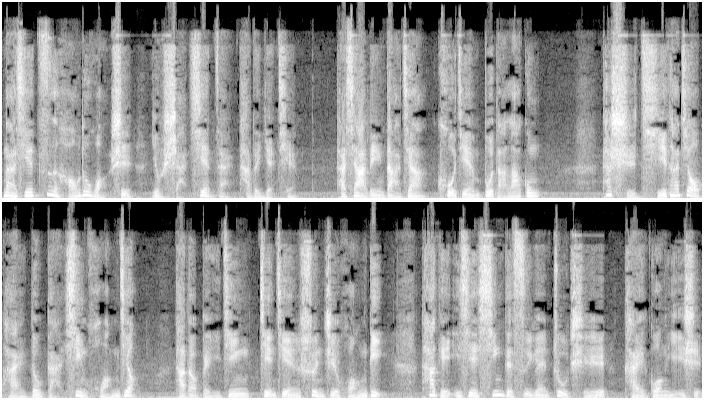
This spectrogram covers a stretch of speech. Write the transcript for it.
那些自豪的往事又闪现在他的眼前。他下令大家扩建布达拉宫，他使其他教派都改信黄教。他到北京见见顺治皇帝，他给一些新的寺院住持开光仪式。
